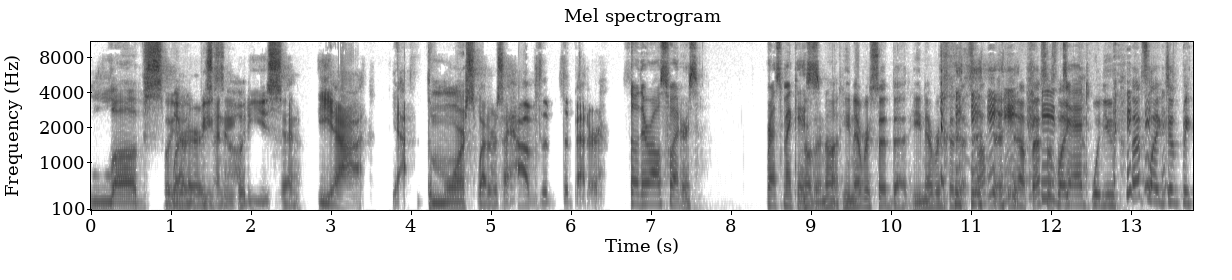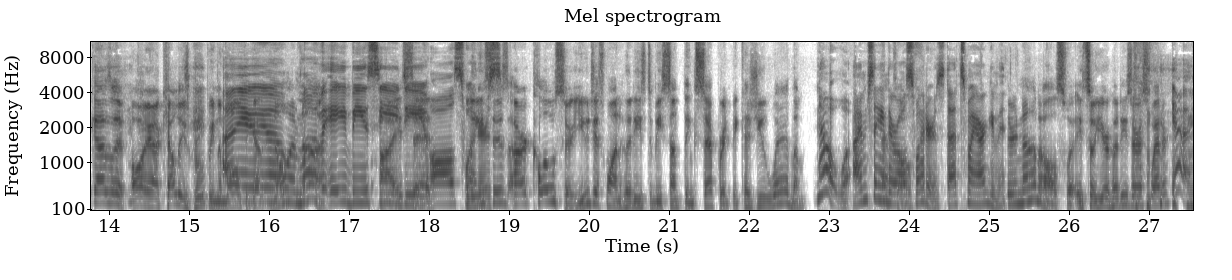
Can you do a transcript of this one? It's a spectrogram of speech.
love Oh, sweaters and hoodies. Yeah. And yeah, yeah. The more sweaters I have, the the better. So they're all sweaters. Rest my case. No, they're not. He never said that. He never said that. Stop it. Yeah, that's just like did. when you. That's like just because of. Oh yeah, Kelly's grouping them all I together. No, uh, I'm love not. A, B, C, I D, said all sweaters. Fleeces are closer. You just want hoodies to be something separate because you wear them. No, I'm saying they're all all. sweaters. That's my argument. They're not all sweat. So your hoodies are a sweater. yeah.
